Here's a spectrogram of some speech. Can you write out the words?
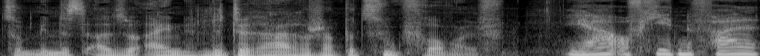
Zumindest also ein literarischer Bezug, Frau Wolf. Ja, auf jeden Fall.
